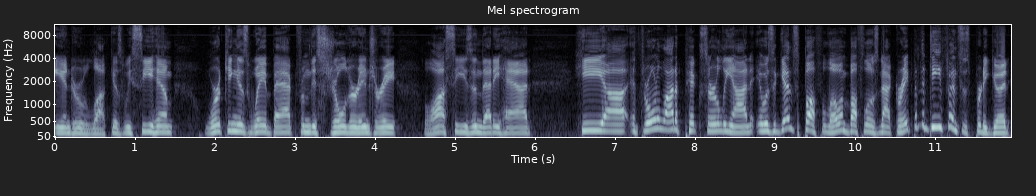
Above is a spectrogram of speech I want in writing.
Andrew Luck as we see him working his way back from this shoulder injury, lost season that he had. He uh, had thrown a lot of picks early on. It was against Buffalo, and Buffalo's not great, but the defense is pretty good.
